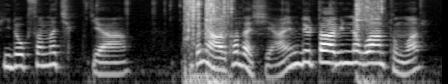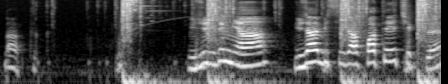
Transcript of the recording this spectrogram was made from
P90'la çıktı ya. Bu ne arkadaş ya? M4 abinle kuantum var. Baktık. Üzüldüm ya. Güzel bir silah Fatih'e çıktı.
